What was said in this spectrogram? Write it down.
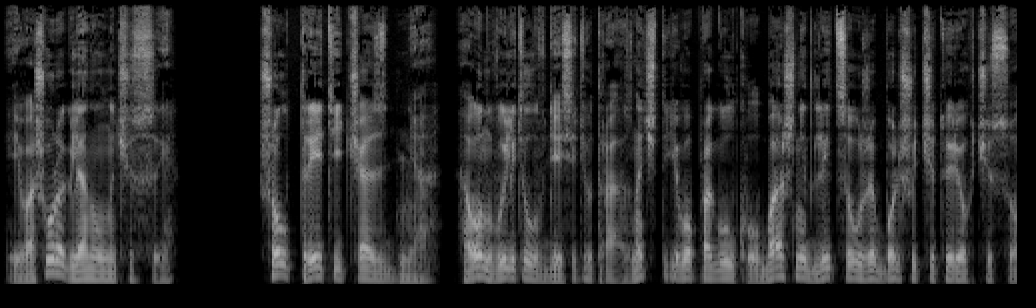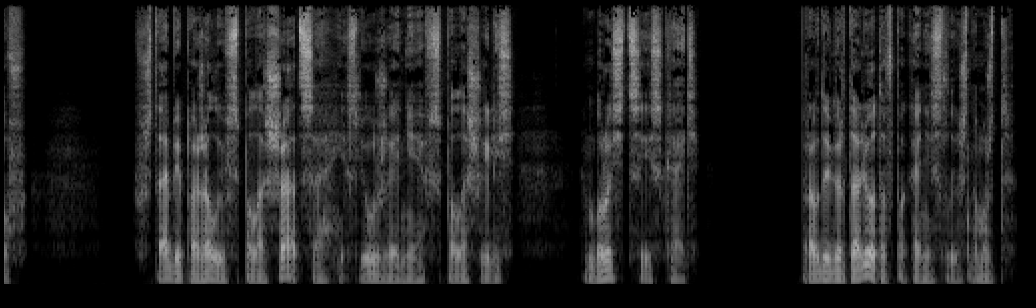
Ивашура глянул на часы. Шел третий час дня, а он вылетел в десять утра, значит, его прогулка у башни длится уже больше четырех часов. В штабе, пожалуй, всполошатся, если уже не всполошились, броситься искать. Правда, вертолетов пока не слышно, может,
